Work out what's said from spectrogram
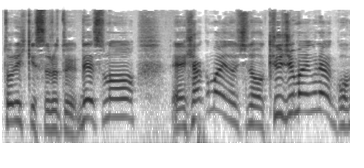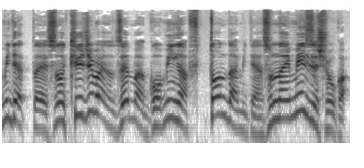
取引するという。で、その、えー、100枚のうちの90枚ぐらいはゴミだったり、その90枚の全部はゴミが吹っ飛んだみたいな、そんなイメージでしょうか。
